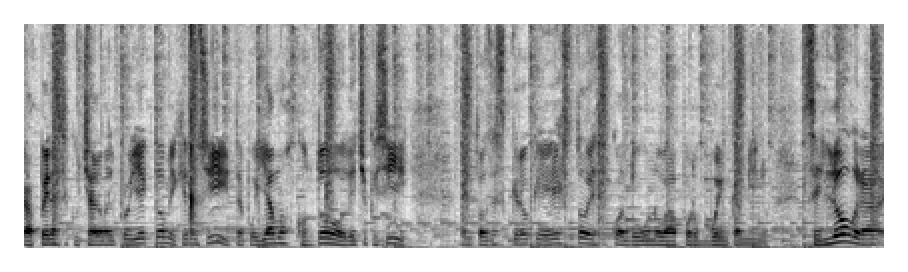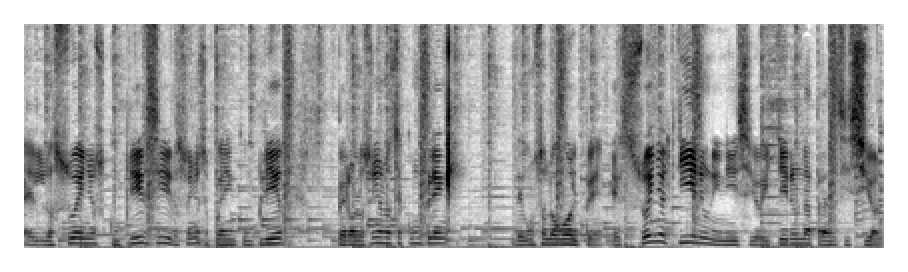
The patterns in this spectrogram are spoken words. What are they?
apenas escucharon el proyecto me dijeron sí, te apoyamos con todo, de hecho que sí. Entonces creo que esto es cuando uno va por buen camino. Se logra eh, los sueños cumplir, sí, los sueños se pueden cumplir, pero los sueños no se cumplen de un solo golpe. El sueño tiene un inicio y tiene una transición.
